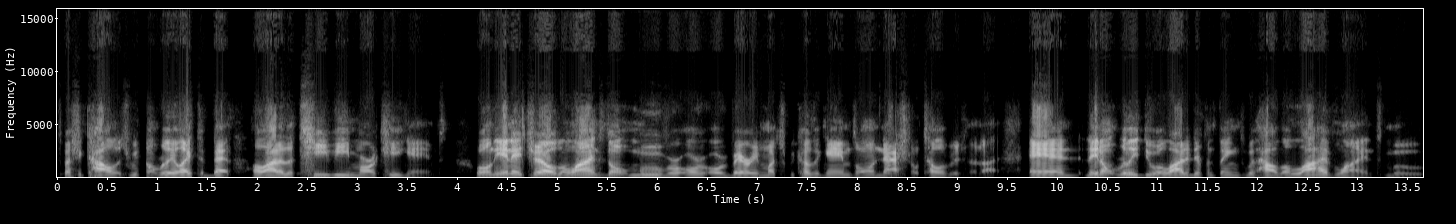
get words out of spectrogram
especially college, we don't really like to bet a lot of the TV marquee games. Well, in the NHL, the lines don't move or, or, or vary much because the game's on national television or not. And they don't really do a lot of different things with how the live lines move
